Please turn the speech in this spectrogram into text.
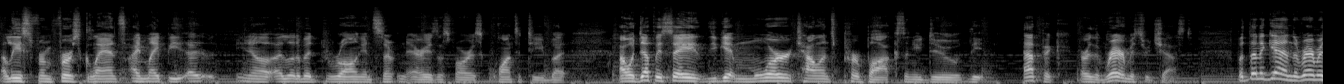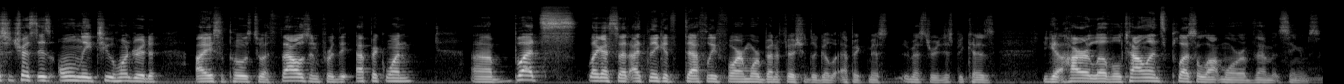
At least from first glance, I might be, uh, you know, a little bit wrong in certain areas as far as quantity, but I would definitely say you get more talents per box than you do the epic or the rare mystery chest. But then again, the rare mystery chest is only 200 I suppose, to a 1000 for the epic one. Uh, but like I said, I think it's definitely far more beneficial to go to epic mystery just because you get higher level talents plus a lot more of them, it seems.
